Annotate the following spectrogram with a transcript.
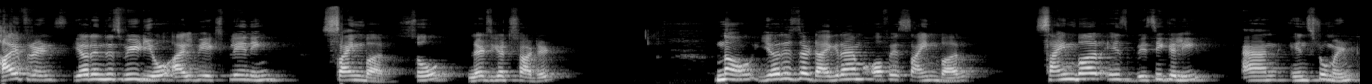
Hi friends, here in this video I'll be explaining sine bar. So let's get started. Now here is the diagram of a sine bar. Sine bar is basically an instrument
